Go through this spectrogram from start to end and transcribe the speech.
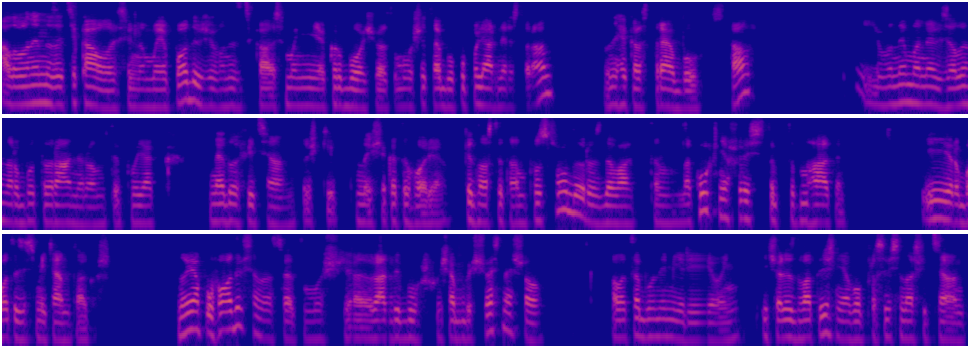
але вони не зацікавилися на моїй подорожі, вони зацікавилися мені як робочого, тому що це був популярний ресторан, у них якраз треба був став, і вони мене взяли на роботу ранером, типу, як недоофіціант, трішки нижча категорія. Підносити там посуду, роздавати там на кухні щось, тобто допомагати, і робота зі сміттям також. Ну, я погодився на це, тому що я радий був, що хоча б щось знайшов, але це був не мій рівень. І через два тижні я попросився на офіціант.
